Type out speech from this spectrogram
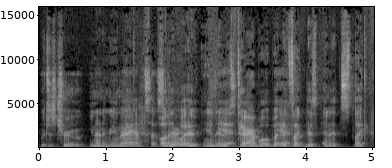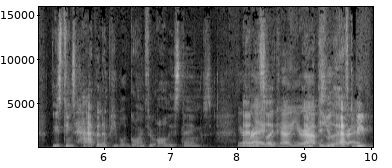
which is true. You know what I mean? Right, Like, I'm so all the- sorry. and, and it's terrible, but Yeah. it's like this, and it's like these things happen, and people are going through all these things. You're and right. It's like, No, you're and you absolutely have to be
